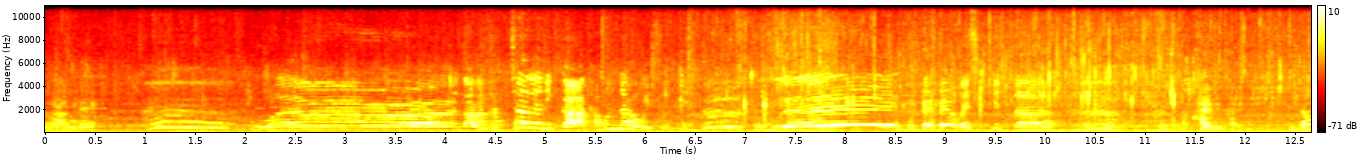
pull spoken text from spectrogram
있어. 와, 나랑 같이 하자니까 다 혼자 하고 있었네. 우와, 맛있겠다. 갈비 갈비. 진짜?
